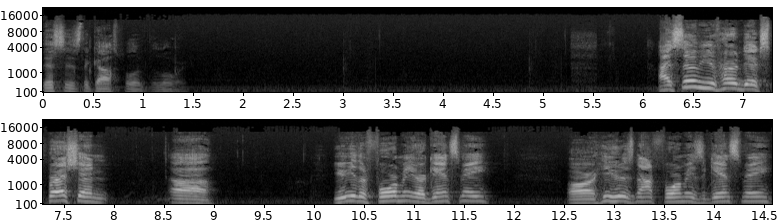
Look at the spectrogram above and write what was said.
This is the gospel of the Lord. I assume you've heard the expression, uh, you either for me or against me or he who is not for me is against me.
